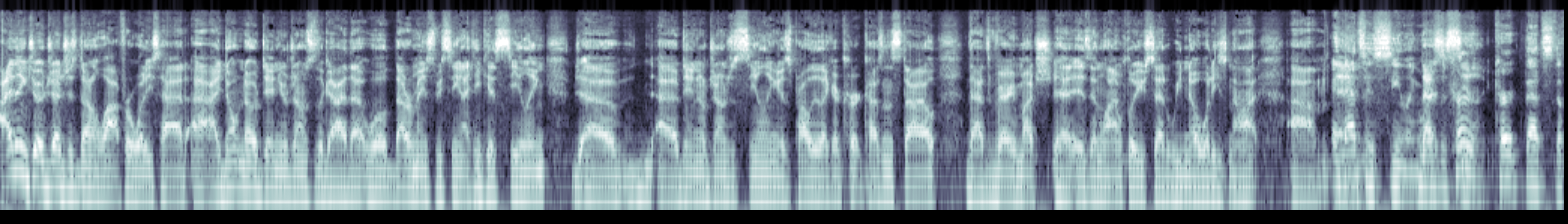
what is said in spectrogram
I think Joe Judge has done a lot for what he's had. I, I don't know Daniel Jones is the guy that will that remains to be seen. I think his ceiling, uh, uh, Daniel Jones' ceiling is probably like a Kirk Cousins style. That's very much uh, is in line with what you said. We know what he's not, um, and, that's his ceiling. That's his Kirk, ceiling. Kirk, that's the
